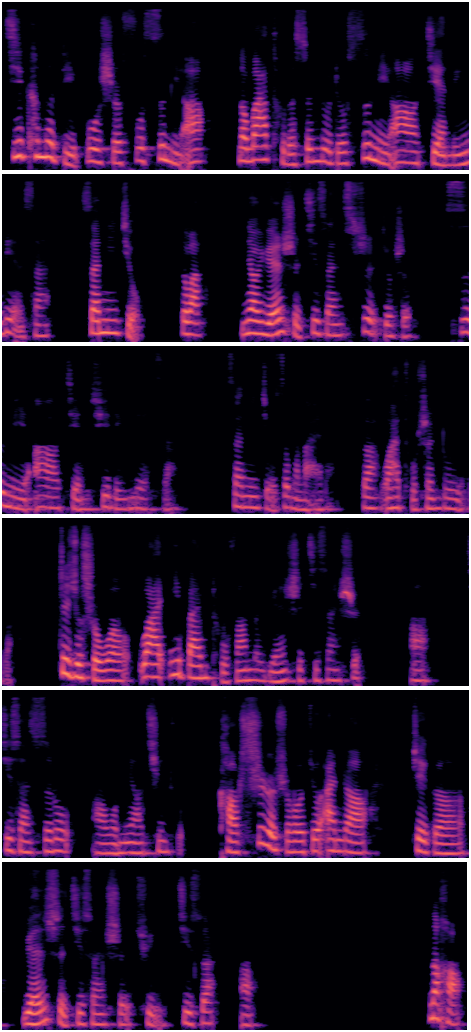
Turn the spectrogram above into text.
基坑的底部是负四米二，那挖土的深度就四米二减零点三，三米九，对吧？你要原始计算式就是四米二减去零点三，三米九这么来的，对吧？挖土深度有了，这就是我挖一般土方的原始计算式啊，计算思路啊，我们要清楚，考试的时候就按照。这个原始计算式去计算啊，那好，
